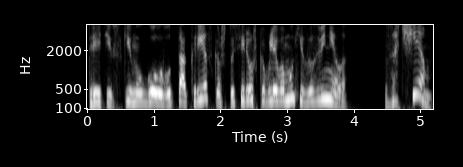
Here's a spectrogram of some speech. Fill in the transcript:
Третий вскинул голову так резко, что сережка в левом ухе зазвенела. «Зачем?»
